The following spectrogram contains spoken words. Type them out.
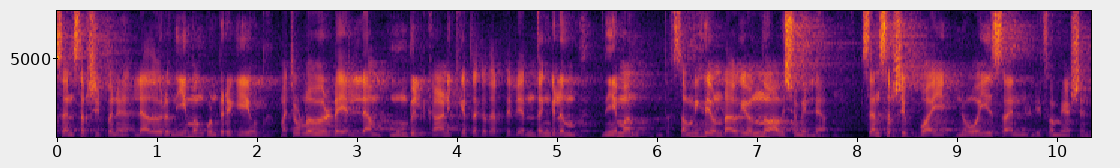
സെൻസർഷിപ്പിന് അല്ലാതെ ഒരു നിയമം കൊണ്ടുവരികയോ മറ്റുള്ളവരുടെ എല്ലാം മുമ്പിൽ കാണിക്കത്തക്ക തരത്തിൽ എന്തെങ്കിലും നിയമ സംഹിത ഉണ്ടാവുകയോ ഒന്നും ആവശ്യമില്ല. Censorship by noise and defamation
